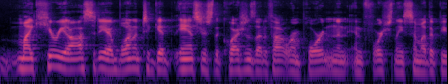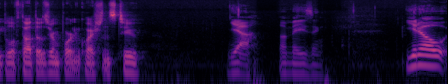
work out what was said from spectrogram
my curiosity. I wanted to get answers to the questions that I thought were important, and fortunately, some other people have thought those are important questions too. Yeah, amazing. You know,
